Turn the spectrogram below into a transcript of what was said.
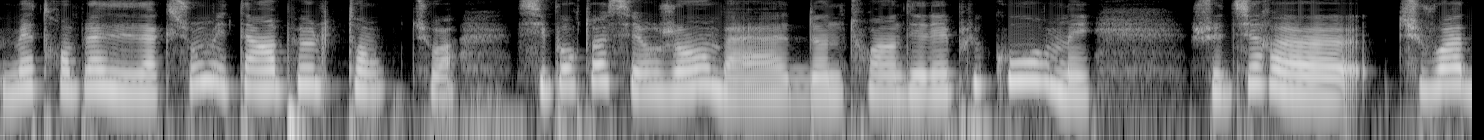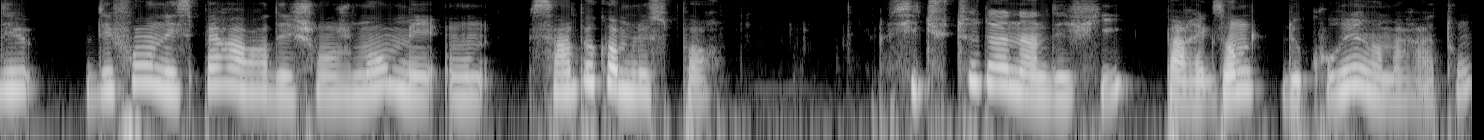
mettre en place des actions, mais tu as un peu le temps, tu vois. Si pour toi c'est urgent, bah donne-toi un délai plus court, mais je veux dire, euh, tu vois, des, des, fois on espère avoir des changements, mais on, c'est un peu comme le sport. Si tu te donnes un défi, par exemple de courir un marathon,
